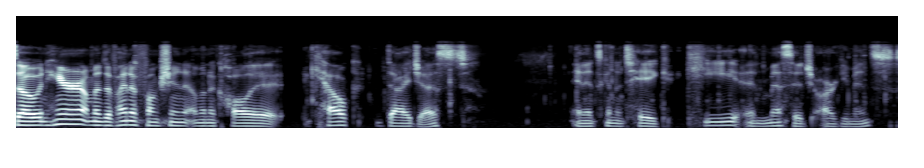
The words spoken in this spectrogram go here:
So in here, I'm going to define a function. I'm going to call it calc digest and it's going to take key and message arguments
